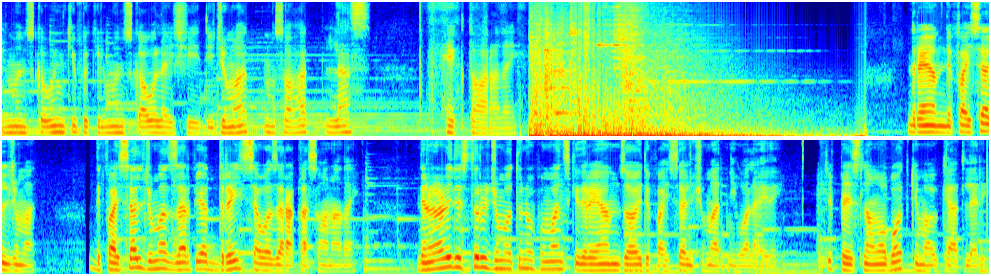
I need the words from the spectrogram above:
لمونځ کوونکي پکې لمونځ کولی شي. د جماعت مساحت لس هکتاره دی. دریم د فیصل جماعت د فیصل جماعت ظرفیت درې سوه زره کسانه دی. د نړۍ د سترو جوماتونو په منځ کې دریم ځای د فیصل جومات نیولی دی چې په اسلام آباد کې موقعیت لري.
